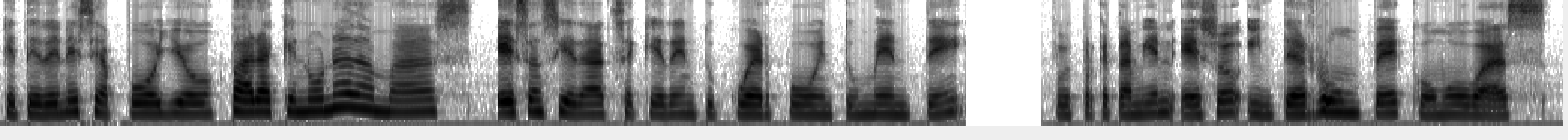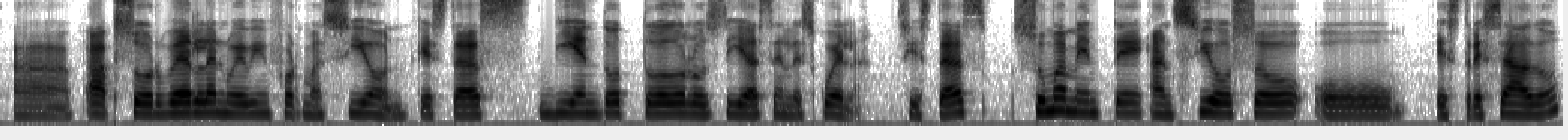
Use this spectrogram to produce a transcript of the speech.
que te den ese apoyo para que no nada más esa ansiedad se quede en tu cuerpo, en tu mente pues porque también eso interrumpe cómo vas a absorber la nueva información que estás viendo todos los días en la escuela. Si estás sumamente ansioso o estresado,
